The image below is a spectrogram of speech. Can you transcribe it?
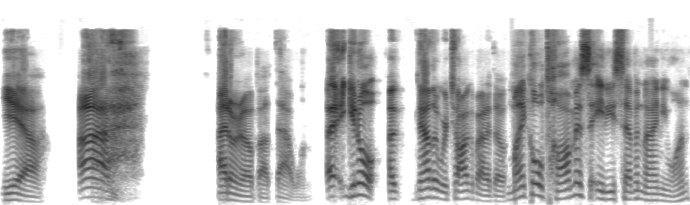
yeah. Ah, I don't know about that one. Uh, you know, uh, now that we're talking about it though, Michael Thomas, 8791.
